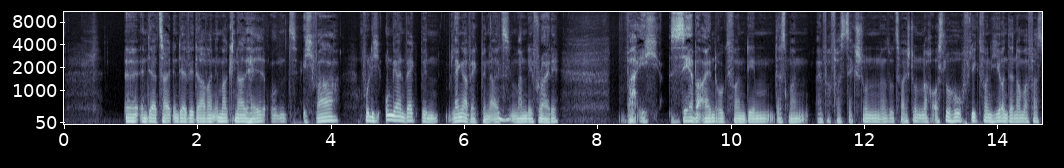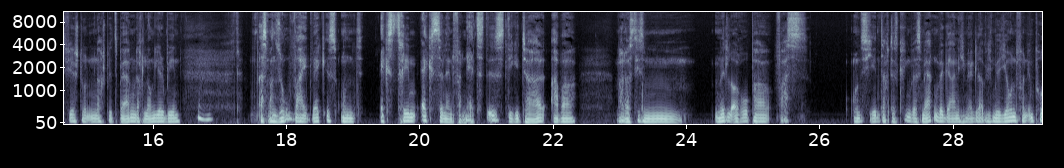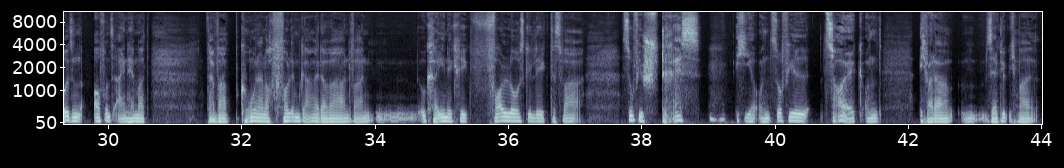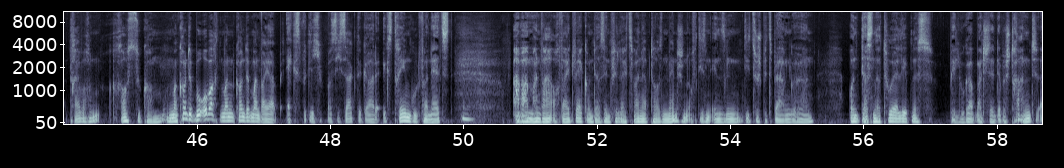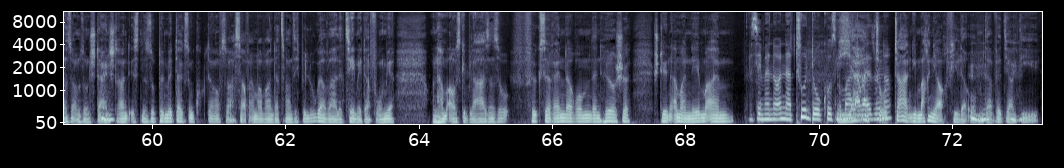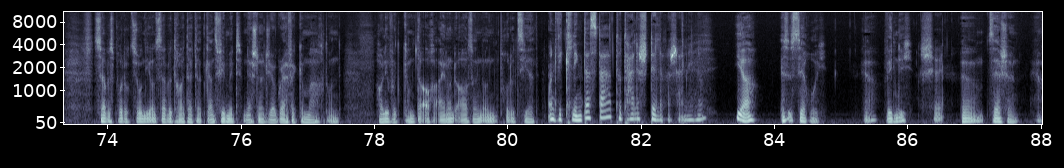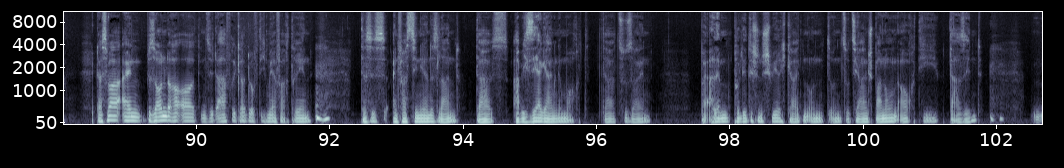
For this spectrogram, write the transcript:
äh, in der Zeit, in der wir da waren, immer knallhell. Und ich war, obwohl ich ungern weg bin, länger weg bin als mhm. Monday, Friday, war ich sehr beeindruckt von dem, dass man einfach fast sechs Stunden, also zwei Stunden nach Oslo hochfliegt von hier und dann nochmal fast vier Stunden nach Spitzbergen, nach Longyearbyen. Mhm. Dass man so weit weg ist und extrem exzellent vernetzt ist, digital, aber mal aus diesem Mitteleuropa, was uns jeden Tag, das kriegen wir, das merken wir gar nicht mehr, glaube ich, Millionen von Impulsen auf uns einhämmert. Da war Corona noch voll im Gange, da war, war ein Ukraine-Krieg voll losgelegt, das war so viel Stress mhm. hier und so viel Zeug und ich war da sehr glücklich, mal drei Wochen rauszukommen. Und man konnte beobachten, man konnte, man war ja ex, wirklich, was ich sagte gerade, extrem gut vernetzt. Mhm. Aber man war auch weit weg und da sind vielleicht zweieinhalbtausend Menschen auf diesen Inseln, die zu Spitzbergen gehören. Und das Naturerlebnis, Beluga, man steht am Strand, also am so einem Steinstrand, mhm. isst eine Suppe mittags und guckt dann aufs Wasser. Auf einmal waren da 20 Beluga-Wale, 10 Meter vor mir und haben ausgeblasen. So Füchse rennen da rum, denn Hirsche stehen einmal neben einem. Das sehen wir nur in Naturdokus normalerweise. Ja, ne? total. Ne? Die machen ja auch viel da oben. Mhm. Da wird ja die Serviceproduktion, die uns da betreut hat, hat ganz viel mit National Geographic gemacht und Hollywood kommt da auch ein und aus und, und produziert. Und wie klingt das da? Totale Stille wahrscheinlich, ne? Ja, es ist sehr ruhig. Ja, windig. Schön. Äh, sehr schön, ja. Das war ein besonderer Ort. In Südafrika durfte ich mehrfach drehen. Mhm. Das ist ein faszinierendes Land. Das habe ich sehr gern gemocht, da zu sein. Bei allen politischen Schwierigkeiten und, und sozialen Spannungen auch, die da sind. Mhm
